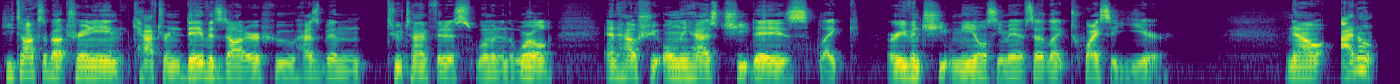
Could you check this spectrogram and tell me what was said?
he talks about training Katrin Davidsdottir, who has been two-time fittest woman in the world, and how she only has cheat days, like or even cheat meals. He may have said like twice a year. Now, I don't.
